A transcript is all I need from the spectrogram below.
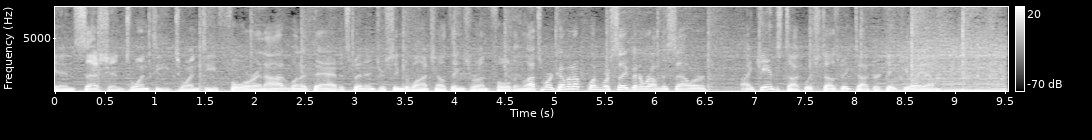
in session 2024. An odd one at that. It's been interesting to watch how things are unfolding. Lots more coming up. One more segment around this hour on Kansas Talk, Wichita's Big Talker, KQAM.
